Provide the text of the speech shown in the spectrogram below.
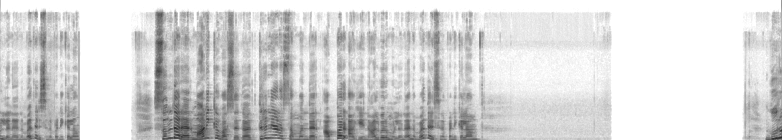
உள்ளனர் நம்ம தரிசனம் பண்ணிக்கலாம். சுந்தரர் மாணிக்க வாசகர் திருஞான சம்பந்தர் அப்பர் ஆகிய நால்வரும் உள்ளனர். நம்ம தரிசனம் பண்ணிக்கலாம். குரு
